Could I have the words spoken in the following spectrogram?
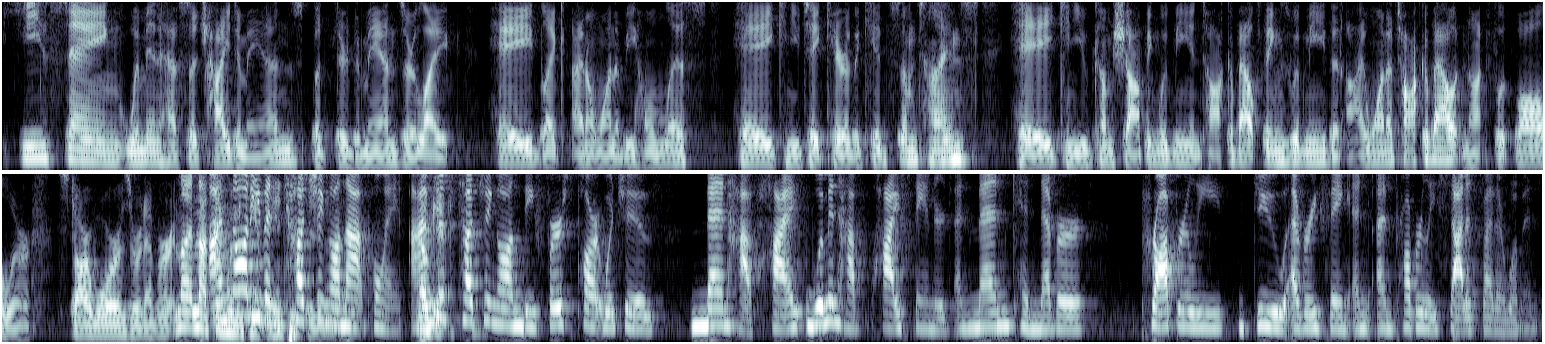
he's saying women have such high demands, but their demands are like, hey, like I don't want to be homeless. Hey, can you take care of the kids sometimes? Hey, can you come shopping with me and talk about things with me that I want to talk about, not football or Star Wars or whatever? Not, not saying I'm not even touching on that. that point. I'm Okay. just touching on the first part, which is men have high, women have high standards, and men can never properly do everything and, and properly satisfy their woman.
